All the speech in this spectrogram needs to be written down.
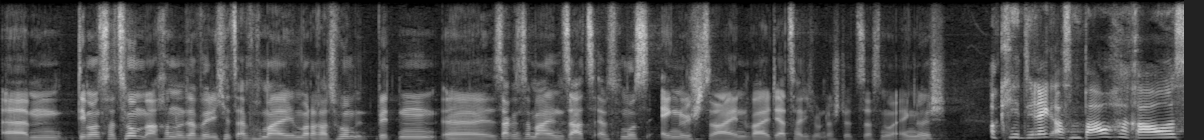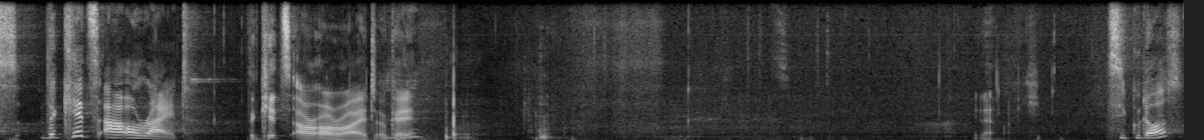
ähm, Demonstration machen. Und da würde ich jetzt einfach mal den Moderator bitten, äh, sag uns doch mal einen Satz. Es muss Englisch sein, weil derzeit unterstützt das nur Englisch. Okay, direkt aus dem Bauch heraus. The kids are alright. The kids are alright, okay. Mhm. Sieht gut aus?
